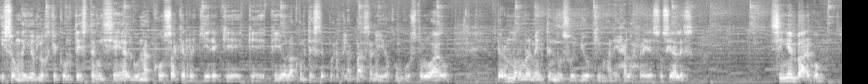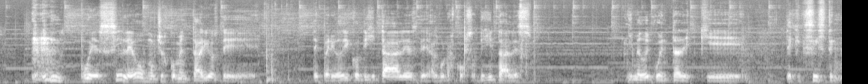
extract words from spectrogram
y son ellos los que contestan y si hay alguna cosa que requiere que, yo la conteste, pues me la pasan y yo con gusto lo hago, pero normalmente no soy yo quien maneja las redes sociales. Sin embargo, pues sí leo muchos comentarios de, de periódicos digitales, de algunas cosas digitales, y me doy cuenta de que, de que existen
